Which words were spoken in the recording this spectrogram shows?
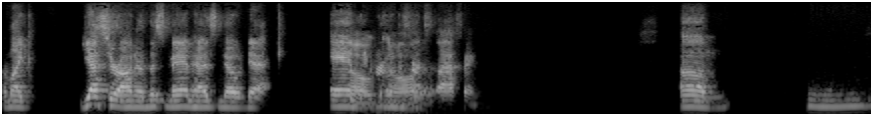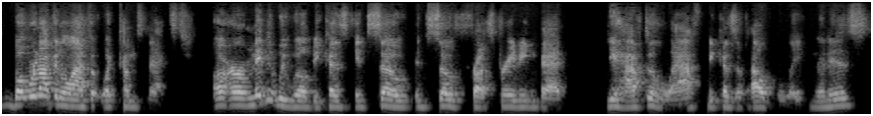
I'm like, yes, Your Honor, this man has no neck. And Oh, everyone starts laughing. Um, but we're not going to laugh at what comes next, or, or maybe we will because it's so it's so frustrating that you have to laugh because of how blatant it is.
